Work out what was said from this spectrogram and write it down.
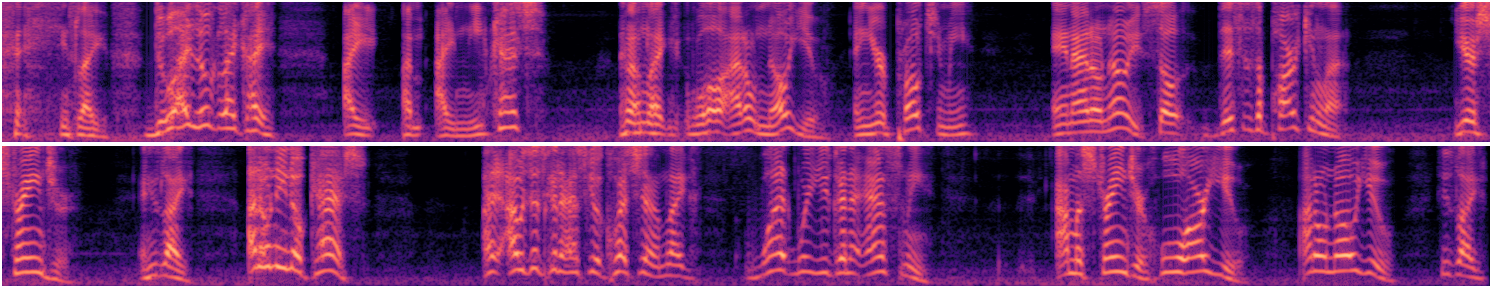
he's like, "Do I look like I, I, I'm, I need cash?" And I'm like, "Well, I don't know you, and you're approaching me, and I don't know you. So this is a parking lot. You're a stranger." And he's like, "I don't need no cash. I, I was just gonna ask you a question." I'm like, "What were you gonna ask me? I'm a stranger. Who are you?" I don't know you. He's like,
